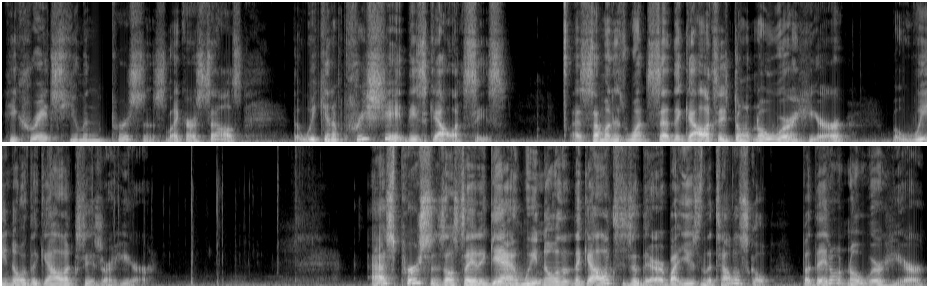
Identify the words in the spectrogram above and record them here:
he creates human persons like ourselves that we can appreciate these galaxies. As someone has once said, the galaxies don't know we're here, but we know the galaxies are here. As persons, I'll say it again, we know that the galaxies are there by using the telescope, but they don't know we're here.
